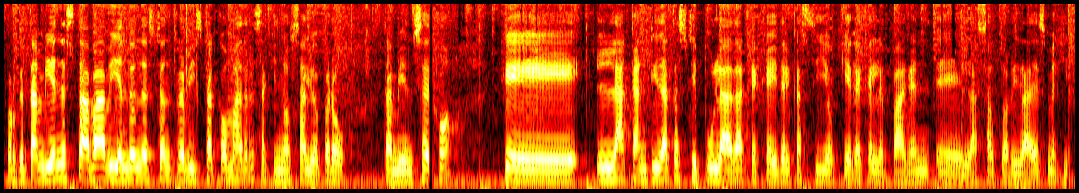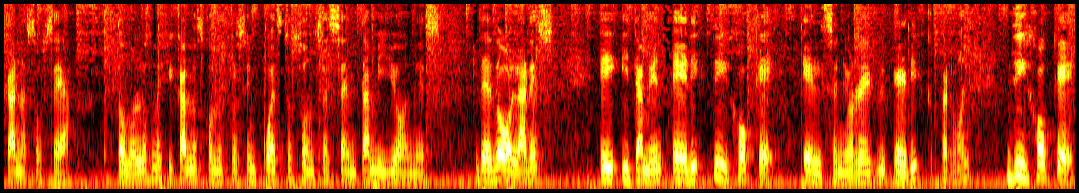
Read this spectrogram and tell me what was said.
porque también estaba viendo en esta entrevista, comadres, aquí no salió, pero también se dijo, que la cantidad estipulada que Key del Castillo quiere que le paguen eh, las autoridades mexicanas, o sea, todos los mexicanos con nuestros impuestos son 60 millones de dólares. Y, y también Eric dijo que, el señor Eric, perdón, dijo que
